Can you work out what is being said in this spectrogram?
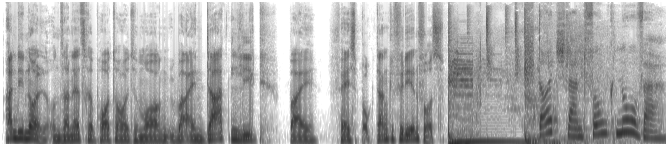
Andi Noll, unser Netzreporter heute Morgen über einen Datenleak bei Facebook. Danke für die Infos. Deutschlandfunk Nova.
